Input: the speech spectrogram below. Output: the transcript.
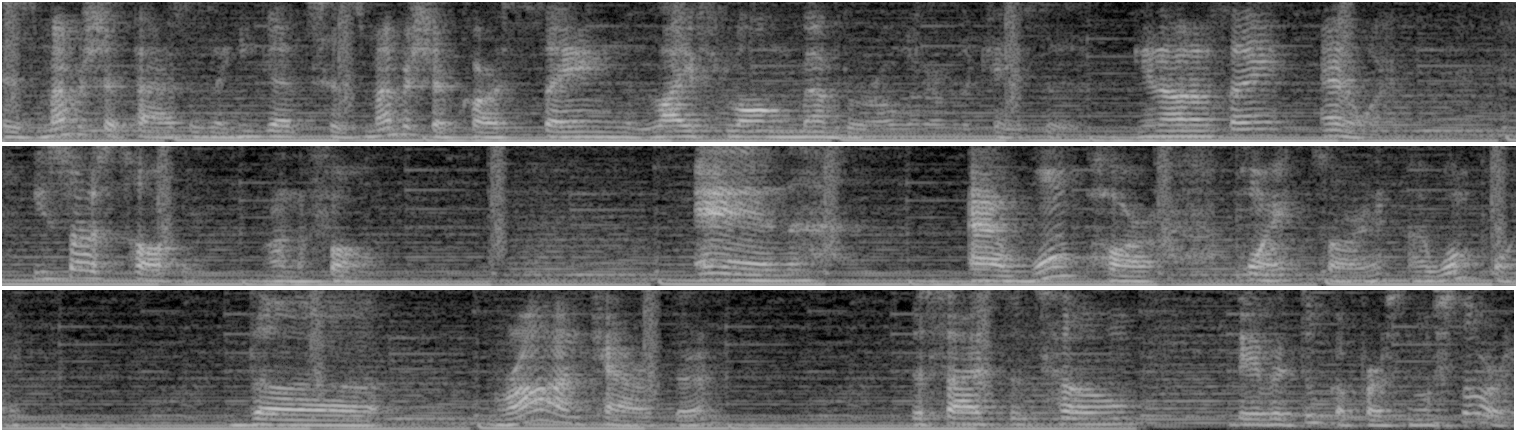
his membership passes and he gets his membership card saying lifelong member or whatever the case is. You know what I'm saying? Anyway, he starts talking on the phone. And at one part point, sorry, at one point, the Ron character decides to tell David Duke a personal story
